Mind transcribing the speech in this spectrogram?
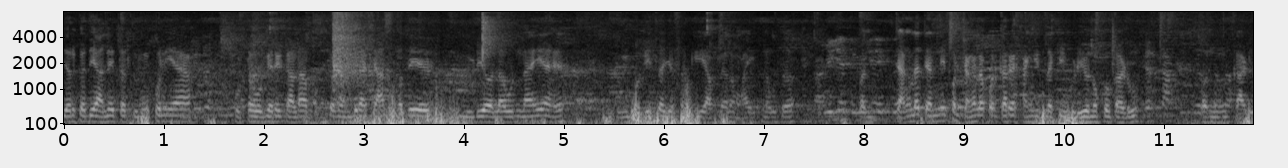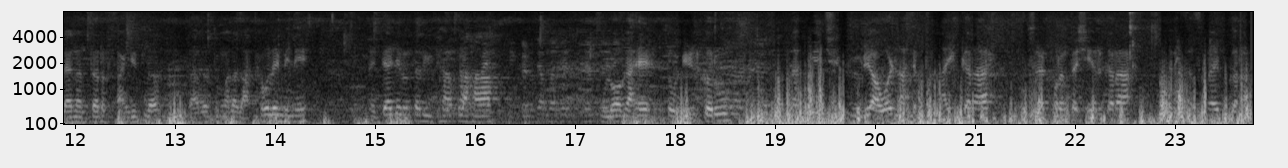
जर कधी आले तर तुम्ही पण या. फोटो वगैरे काढा. फक्त मंदिराच्या आतमध्ये व्हिडिओ अलाउड नाही आहे. तुम्ही बघितलं जसं की आपल्याला माहीत नव्हतं. पण चांगलं त्यांनी पण चांगल्या प्रकारे सांगितलं की व्हिडिओ नको काढू. पण काढल्यानंतर सांगितलं. दादा तुम्हाला दाखवलं मी. नी आणि त्याच्यानंतर इथे आपला हा ब्लॉग आहे तो एडिट करू. नक्कीच व्हिडिओ आवडला असेल तर लाईक करा दुसऱ्यांपर्यंत शेअर करा आणि सबस्क्राईब करा.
